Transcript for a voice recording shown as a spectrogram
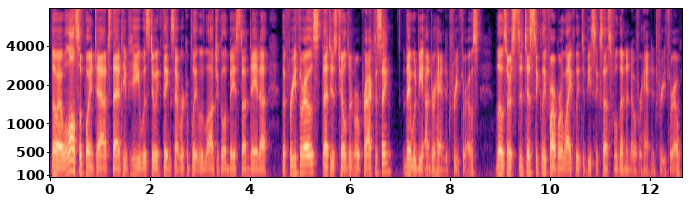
Though I will also point out that if he was doing things that were completely logical and based on data, the free throws that his children were practicing, they would be underhanded free throws. Those are statistically far more likely to be successful than an overhanded free throw.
